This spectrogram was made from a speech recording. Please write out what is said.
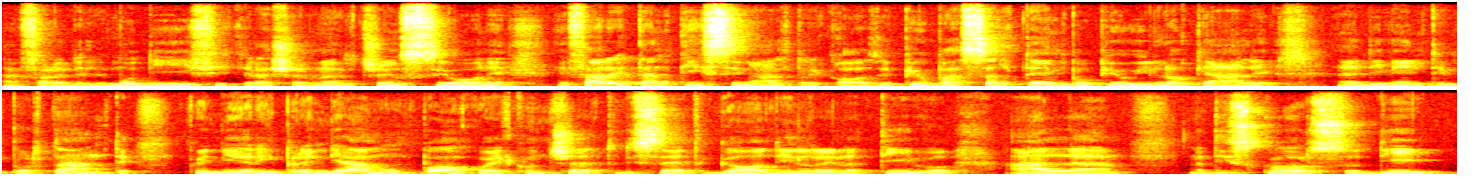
eh, fare delle modifiche, lasciare una recensione e fare tantissime altre cose. Più passa il tempo, più il locale eh, diventa importante. Quindi riprendiamo un po' quel concetto di Seth Godin relativo al discorso di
